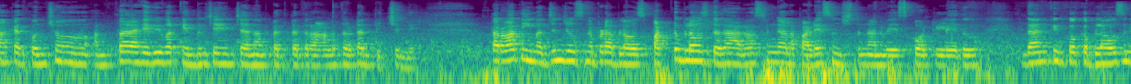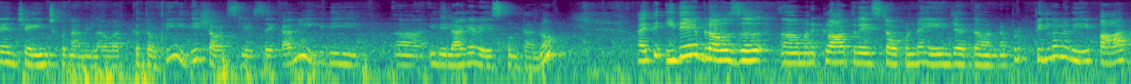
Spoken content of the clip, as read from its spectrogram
నాకు అది కొంచెం అంత హెవీ వర్క్ ఎందుకు చేయించాను అంత పెద్ద పెద్ద రాళ్ళతో అనిపించింది. తర్వాత ఈ మధ్యన చూసినప్పుడు ఆ బ్లౌజ్ పట్టు బ్లౌజ్ కదా అనవసరంగా అలా పడేసి ఉంచుతున్నాను వేసుకోవట్లేదు. దానికి ఇంకొక బ్లౌజ్ నేను చేయించుకున్నాను ఇలా వర్క్ తోటి. ఇది షార్ట్ స్లీవ్సే కానీ ఇది ఇది ఇలాగే వేసుకుంటాను. అయితే ఇదే బ్లౌజ్ మన క్లాత్ వేస్ట్ అవ్వకుండా ఏం చేద్దాం అన్నప్పుడు పిల్లలవి పాత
